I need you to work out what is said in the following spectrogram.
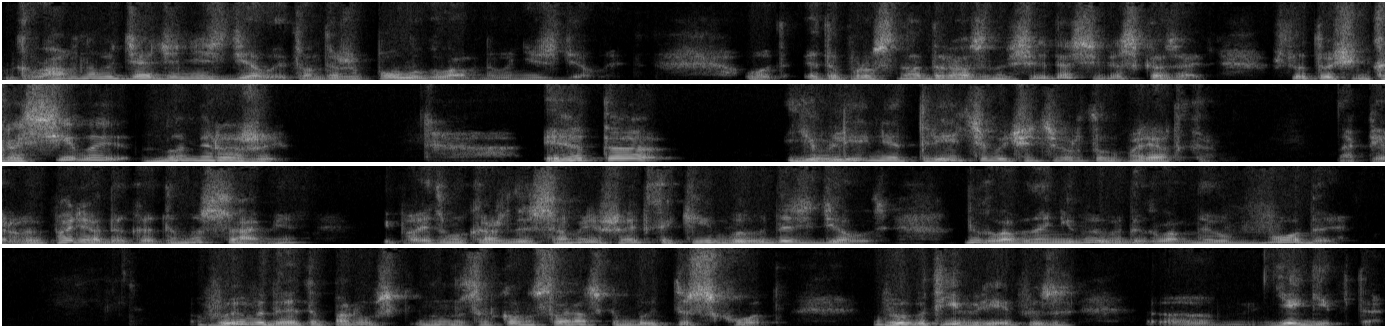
Главного дядя не сделает, он даже полуглавного не сделает. Вот, это просто надо раз и навсегда себе сказать, что это очень красивые, но миражи. Это явление третьего, четвертого порядка. А первый порядок – это мы сами. И поэтому каждый сам решает, какие выводы сделать. Да главное не выводы, главное вводы. Выводы – это по-русски, ну, на церковно-славянском будет исход. Вывод евреев из э, Египта.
